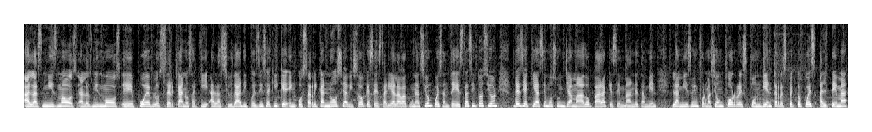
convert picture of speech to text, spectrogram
a, las mismos, a los mismos eh, pueblos cercanos aquí a la ciudad y pues dice aquí que en Costa Rica no se avisó que se estaría la vacunación pues ante esta situación desde aquí hacemos un llamado para que se mande también la misma información correspondiente respecto pues al tema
